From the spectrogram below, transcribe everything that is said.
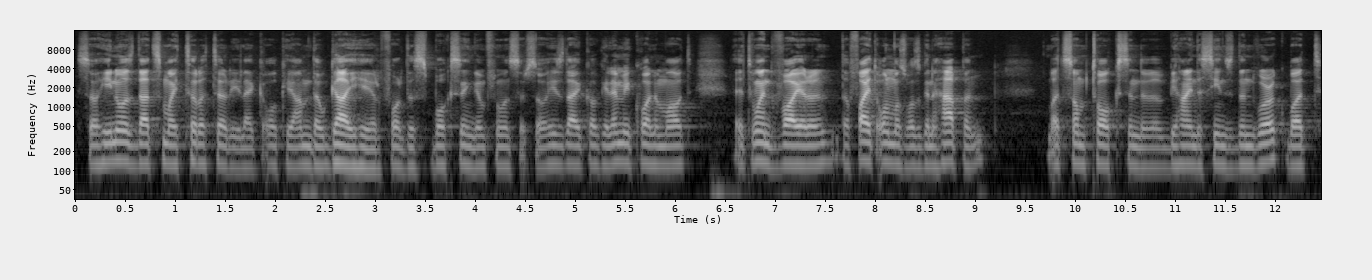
so he knows that's my territory. Like, okay, I'm the guy here for this boxing influencer. So he's like, okay, let me call him out. It went viral. The fight almost was gonna happen, but some talks in the behind the scenes didn't work. But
